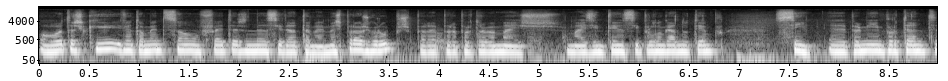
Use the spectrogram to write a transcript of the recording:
ou outras que eventualmente são feitas na cidade também. Mas para os grupos, para, para, para o trabalho mais, mais intenso e prolongado no tempo, sim. Uh, para mim é importante.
